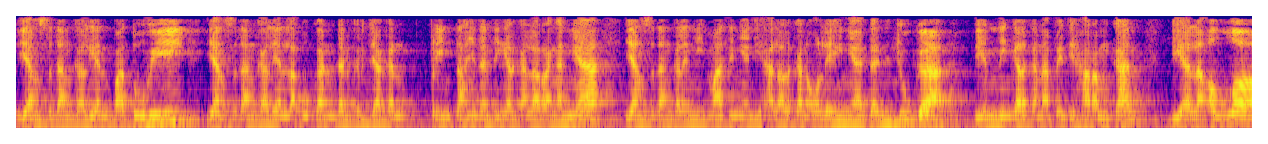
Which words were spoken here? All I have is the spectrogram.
yang sedang kalian patuhi, yang sedang kalian lakukan dan kerjakan perintahnya dan tinggalkan larangannya, yang sedang kalian nikmatin yang dihalalkan olehnya dan juga dia meninggalkan apa yang diharamkan, dialah Allah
